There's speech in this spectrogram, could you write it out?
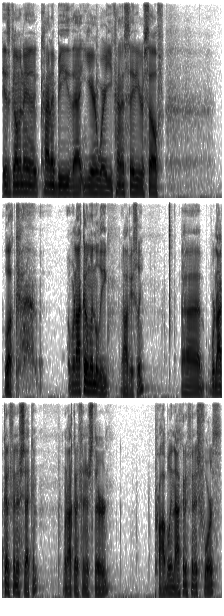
is going to kind of be that year where you kind of say to yourself, look, we're not going to win the league, obviously. Uh, we're not going to finish second. We're not going to finish third. probably not going to finish fourth.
